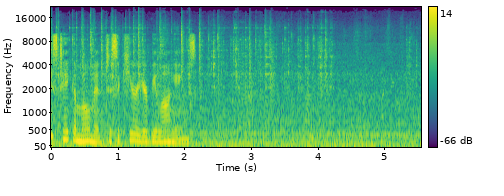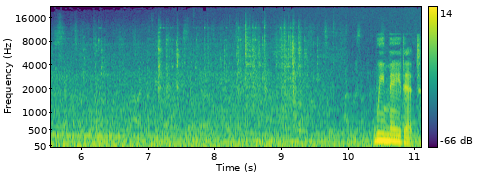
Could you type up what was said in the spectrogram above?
Please take a moment to secure your belongings. We made it.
